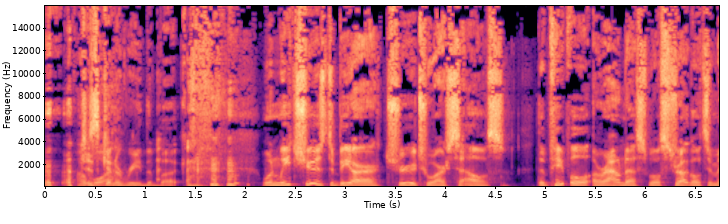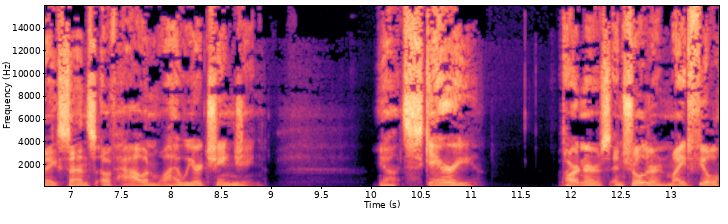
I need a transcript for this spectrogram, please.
I'm just boy. to read the book. when we choose to be our true to ourselves, the people around us will struggle to make sense of how and why we are changing. Yeah, it's scary. Partners and children might feel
